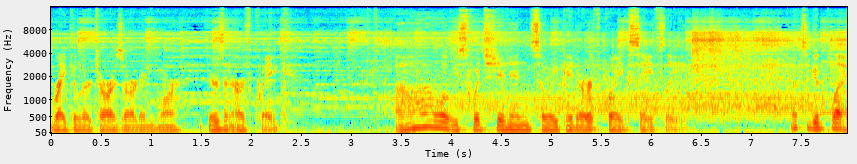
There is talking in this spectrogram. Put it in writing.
regular Charizard anymore. There's an Earthquake. Oh, we switched it in so we could Earthquake safely. That's a good play.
